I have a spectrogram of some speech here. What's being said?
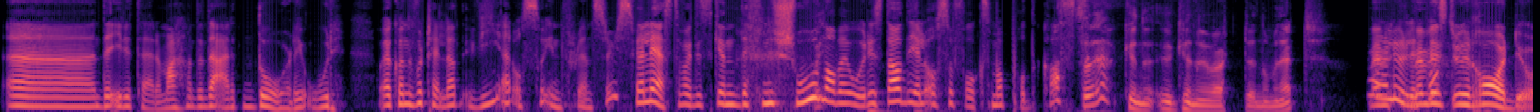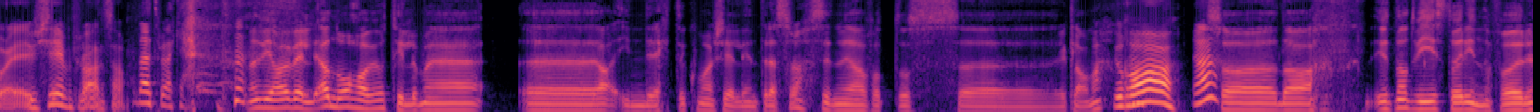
Uh, det irriterer meg. Det, det, er et dårlig ord. Og jeg kan jo fortelle at vi er også influencers. Jeg leste faktisk en definisjon av det ordet i stad. Det gjelder også folk som har podkast. Det kunne, kunne vært nominert. Men, men hvis du er radio, er du ikke influenser. Det tror jeg ikke. men vi har jo veldig, ja, nå har vi jo til og med uh, ja, indirekte kommersielle interesser, da, siden vi har fått oss uh, reklame. Hurra! Ja. Så da, uten at vi står innenfor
